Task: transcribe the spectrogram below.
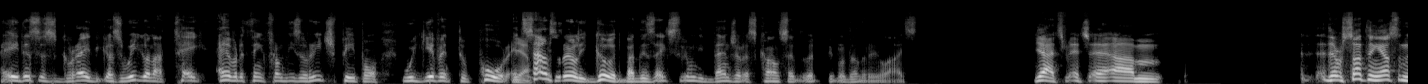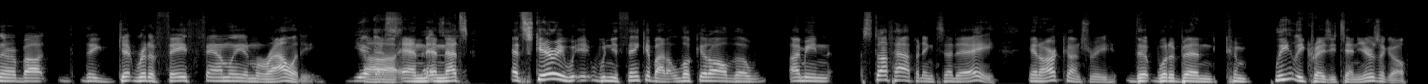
hey, this is great because we're gonna take everything from these rich people, we give it to poor. It Yeah. sounds really good, but it's extremely dangerous concept that people don't realize. Yeah, it's it's uh, um there was something else in there about they get rid of faith, family, and morality. Yes, Uh, and that's- and that's it's scary when you think about it. Look at all the I mean stuff happening today in our country that would have been completely crazy 10 years ago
